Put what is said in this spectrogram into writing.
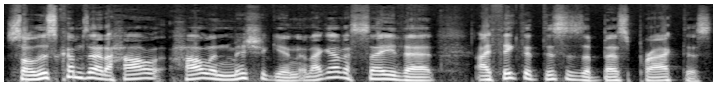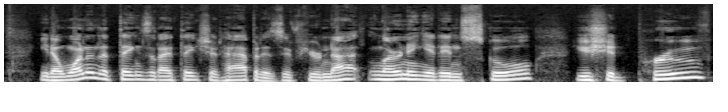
So this comes out of Holland, Michigan, and I got to say that I think that this is a best practice. You know, one of the things that I think should happen is if you're not learning it in school, you should prove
